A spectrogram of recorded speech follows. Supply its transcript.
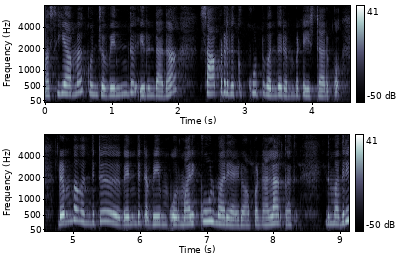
மசியாமல் கொஞ்சம் வெந்து இருந்தால் தான் சாப்பிட்றதுக்கு கூட்டு வந்து ரொம்ப டேஸ்ட்டாக இருக்கும். ரொம்ப வந்துட்டு வெந்துட்டு அப்படியே ஒரு மாதிரி கூழ் மாதிரி ஆகிடும் அப்போ நல்லா இருக்காது. இந்த மாதிரி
